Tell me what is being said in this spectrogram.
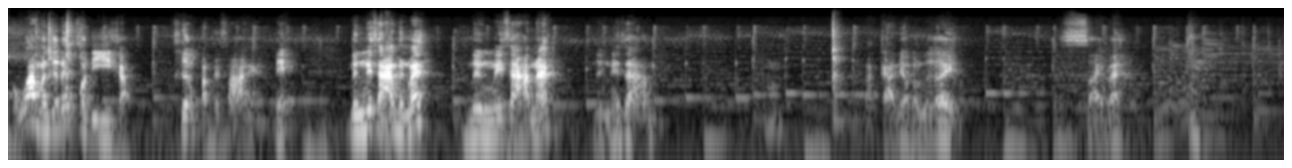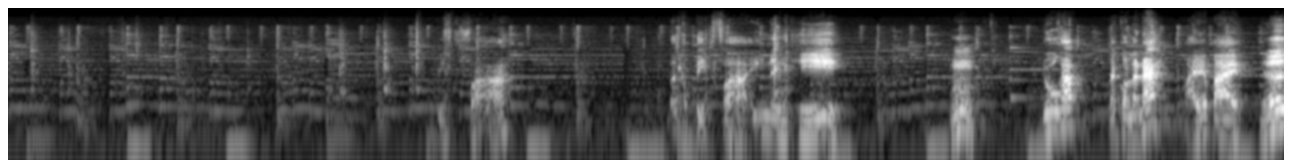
เพราะว่ามันจะได้พอดีกับเครื่องปั่นไฟฟ้าไงเนี่ยหนึ่งในสามเห็นไหมหนึ่งในสามนะหนึ่งในสามหลักการเดียวกันเลย ใส่ไปปิดฝา แล้วก็ปิดฝาอีกหนึ่งที อืม ดูครับจะกดแล้วนะ ไปไม่ไปหนึ่ง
